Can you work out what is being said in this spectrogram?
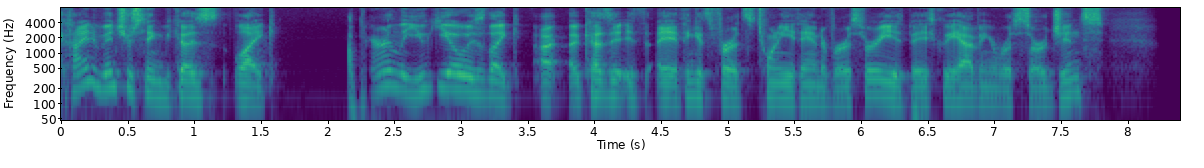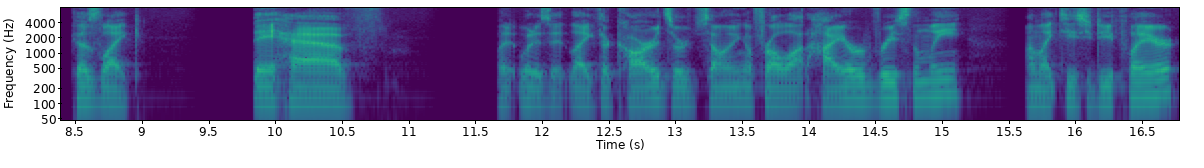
kind of interesting because like apparently Yu-Gi-Oh is like because uh, it's I think it's for its 20th anniversary is basically having a resurgence. Because like they have what what is it? Like their cards are selling for a lot higher recently on like TCG Player.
